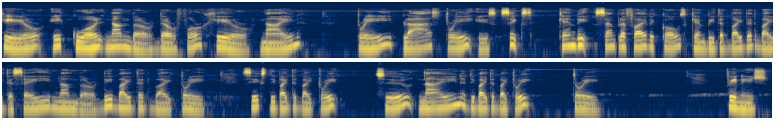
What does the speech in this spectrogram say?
here equal number. Therefore here 9 3 plus 3 is 6 can be simplified because can be divided by the same number. Divided by 3 6 divided by 3 2 9 divided by 3 3 finish.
